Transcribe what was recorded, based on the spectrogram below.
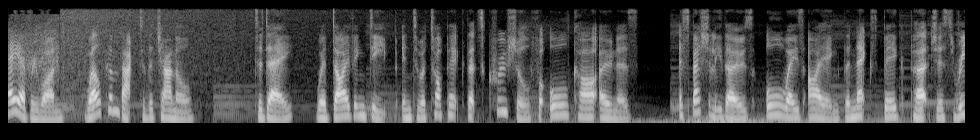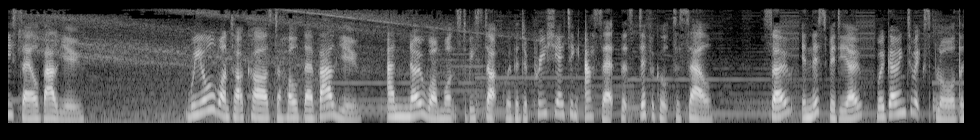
Hey everyone, welcome back to the channel. Today, we're diving deep into a topic that's crucial for all car owners, especially those always eyeing the next big purchase resale value. We all want our cars to hold their value, and no one wants to be stuck with a depreciating asset that's difficult to sell. So, in this video, we're going to explore the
